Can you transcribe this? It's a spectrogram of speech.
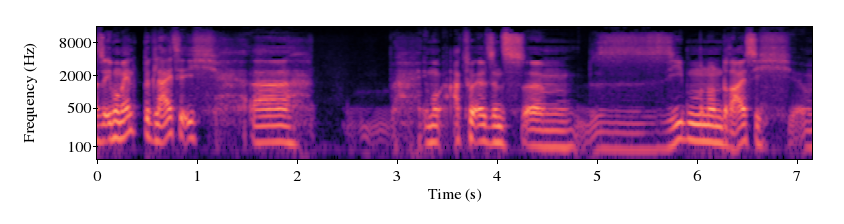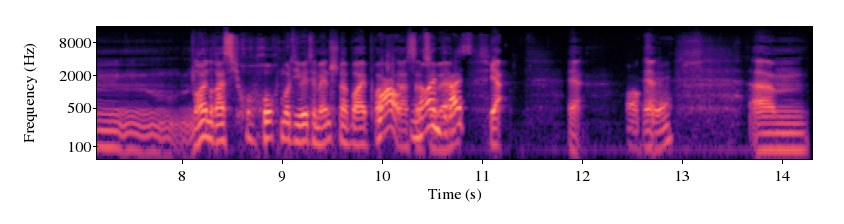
Also im Moment begleite ich äh, im, aktuell sind es ähm, 37, ähm, 39 hoch, hochmotivierte Menschen dabei, Podcaster wow, 39? zu werden. Ja. Ja. Okay. Ja. Ähm,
